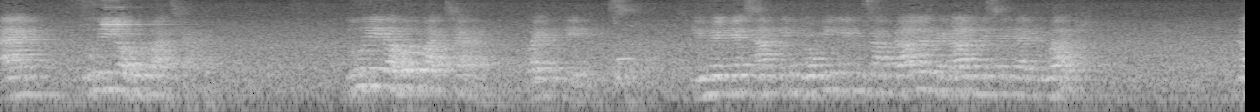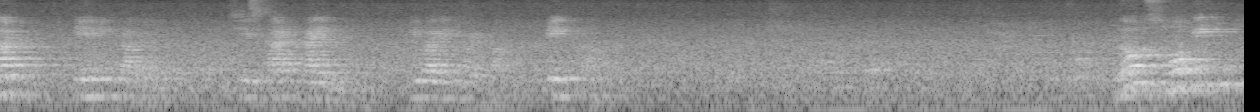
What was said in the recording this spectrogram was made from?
and do it a whole अच्छा है Do it a whole अच्छा है Why to take this? You may take something jokingly to some girl and the girl may say that you are She start crying. You are in for a problem. Big problem. No smoking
